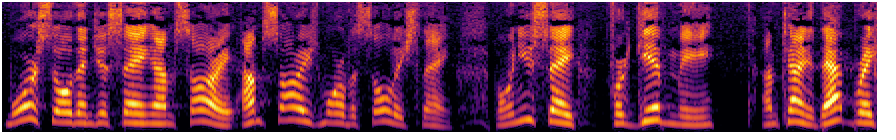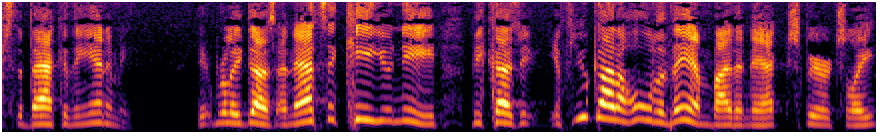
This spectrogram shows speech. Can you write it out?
more so than just saying, I'm sorry. I'm sorry is more of a soulish thing. But when you say, forgive me, I'm telling you, that breaks the back of the enemy. It really does. And that's the key you need because if you got a hold of them by the neck spiritually,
